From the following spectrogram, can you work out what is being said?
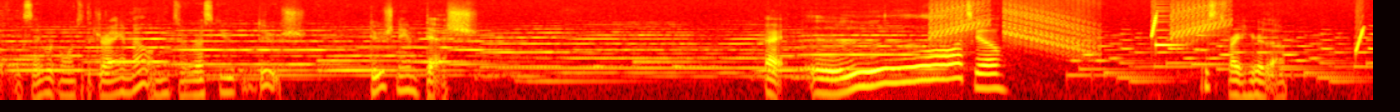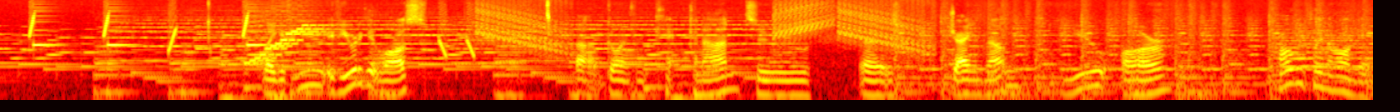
it looks like we're going to the Dragon Mountain to rescue Douche. Douche named Desh. Alright, let's go. This is right here though. Like if you if you were to get lost uh, going from Canaan to uh, Dragon Mountain, you are probably playing the wrong game.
